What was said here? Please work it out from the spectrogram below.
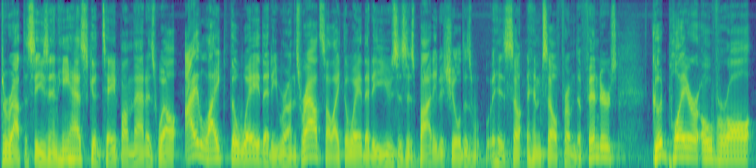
throughout the season. He has good tape on that as well. I like the way that he runs routes. I like the way that he uses his body to shield his, his himself from defenders. Good player overall.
